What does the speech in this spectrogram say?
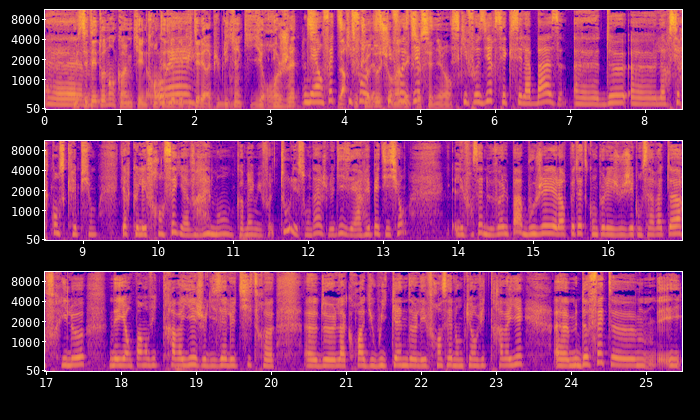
Euh, mais c'est étonnant quand même qu'il y ait une trentaine de députés les républicains qui rejettent l'article 2 sur l'index senior. Ce qu'il faut se dire, c'est que c'est la base euh, de euh, leur circonscription. C'est-à-dire que les Français, il y a vraiment quand même, il faut tous les sondages le disent et à répétition, les Français ne veulent pas bouger. Alors peut-être qu'on peut les juger conservateurs, frileux, n'ayant pas envie de travailler. Je lisais le titre euh, de la Croix du week-end. Les Français n'ont plus envie de travailler. Euh, de fait, euh, il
